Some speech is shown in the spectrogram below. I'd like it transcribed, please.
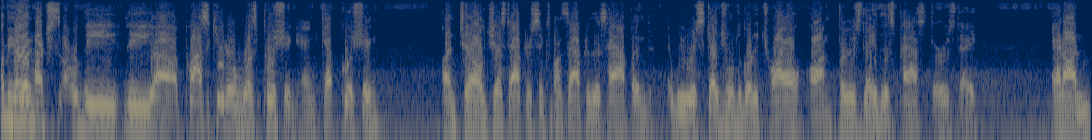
I mean, very what- much so. The the uh, prosecutor was pushing and kept pushing until just after six months after this happened. We were scheduled to go to trial on Thursday, this past Thursday, and on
